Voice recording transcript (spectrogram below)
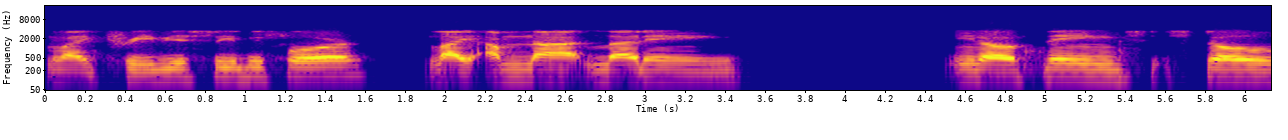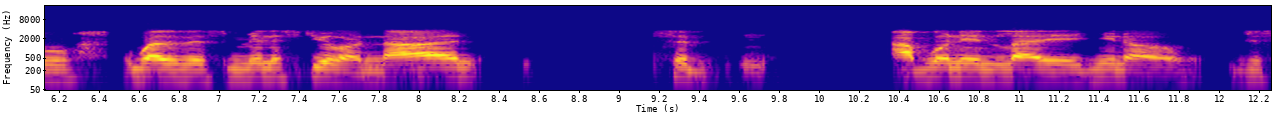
like previously before. Like I'm not letting, you know, things so whether it's minuscule or not, to I wouldn't let it, you know, just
